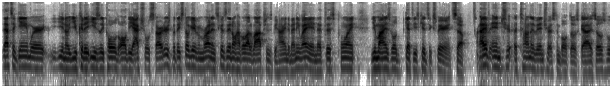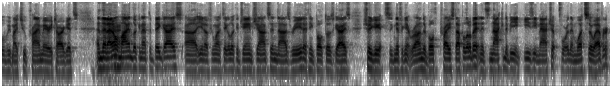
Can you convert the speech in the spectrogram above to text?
that's a game where you know you could have easily pulled all the actual starters, but they still gave him run. It's because they don't have a lot of options behind him anyway. And at this point, you might as well get these kids experience. So I have int- a ton of interest in both those guys. Those will be my two primary targets. And then I don't mind looking at the big guys. Uh, you know, if you want to take a look at James Johnson, Naz Reid, I think both those guys should get significant run. They're both priced up a little bit, and it's not going to be an easy matchup for them whatsoever.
